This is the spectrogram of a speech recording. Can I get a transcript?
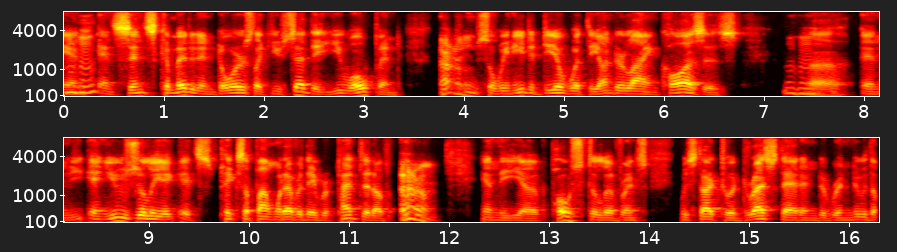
and Mhm. and sins committed in doors like you said that you opened so we need to deal with the underlying causes Mhm. uh, and and usually it it's picks up on whatever they repented of. In the uh, post deliverance, we start to address that and to renew the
